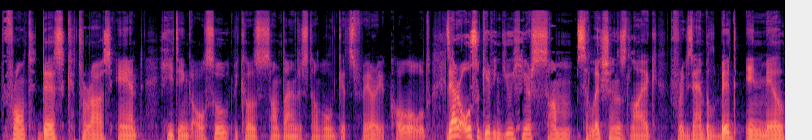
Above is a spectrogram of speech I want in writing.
front desk terrace and heating also because sometimes istanbul gets very cold. They are also giving you here some selections like for example bed in male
